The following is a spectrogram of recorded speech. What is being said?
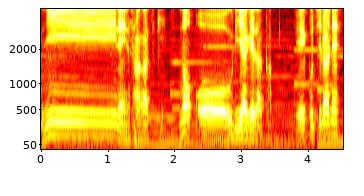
2022年3月期の売上高、えー、こちらね、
